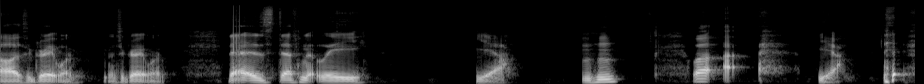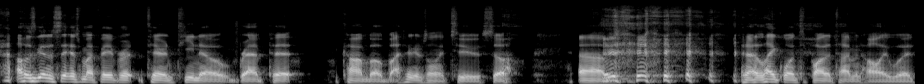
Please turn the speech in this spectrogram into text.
Oh, it's a great one. That's a great one. That is definitely, yeah. Hmm. Well, I, yeah. I was gonna say it's my favorite Tarantino Brad Pitt combo, but I think there's only two. So, um, and I like Once Upon a Time in Hollywood.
